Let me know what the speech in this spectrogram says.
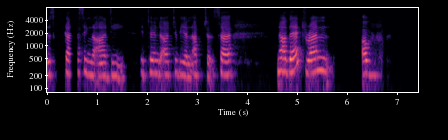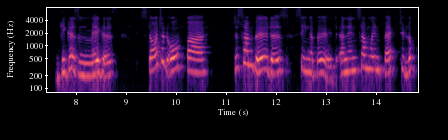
discussing the ID. It turned out to be an Upchur. So now that run of gigas and megas started off by just some birders seeing a bird. And then some went back to look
